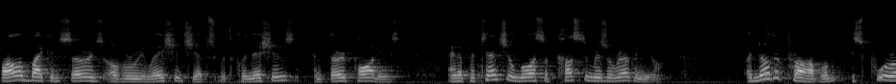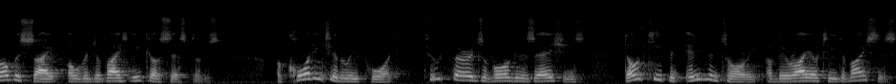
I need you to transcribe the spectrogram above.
followed by concerns over relationships with clinicians and third parties, and a potential loss of customers or revenue. Another problem is poor oversight over device ecosystems. According to the report, two thirds of organizations don't keep an inventory of their IoT devices.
